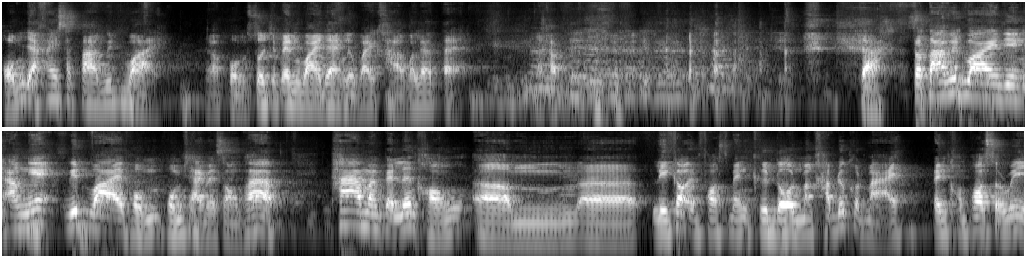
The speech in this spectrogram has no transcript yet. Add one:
ผมอยากให้ start with why นะครับผมส่วนจะเป็นไวน์แดงหรือไวน์ขาวก็แล้วแต่นะครับจ้ะ start with why จริงเอางี้ with why ผมผมฉายไปสองภาพ ถ้ามันเป็นเรื่องของเอ่อเอ่อ legal enforcement คือโดนบังคับด้วยกฎหมายเป็น compulsory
